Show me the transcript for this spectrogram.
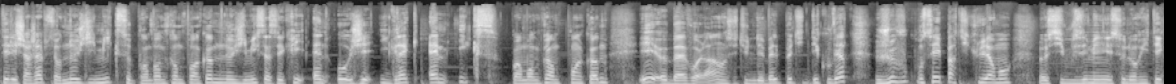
téléchargeable sur nojimix.bandcamp.com. Nojimix, ça s'écrit N-O-G-Y-M-X.bandcamp.com. Et euh, bah voilà, hein, c'est une des belles petites découvertes. Je vous conseille particulièrement, euh, si vous aimez les sonorités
